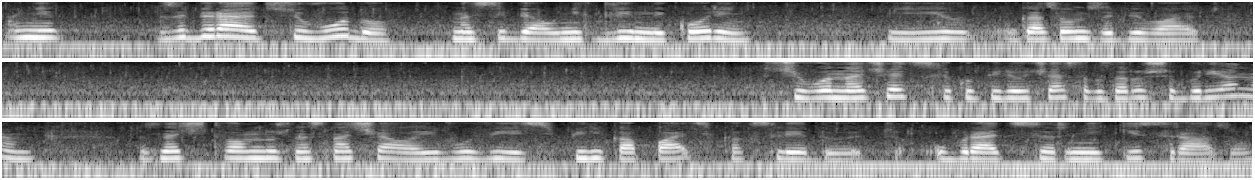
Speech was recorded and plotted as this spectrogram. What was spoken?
Они забирают всю воду на себя, у них длинный корень, и газон забивают. С чего начать, если купили участок, заросший бурьяном? Значит, вам нужно сначала его весь перекопать как следует, убрать сорняки сразу.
